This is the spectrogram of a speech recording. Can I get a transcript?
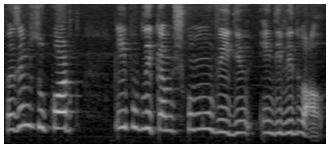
fazemos o corte e publicamos como um vídeo individual.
